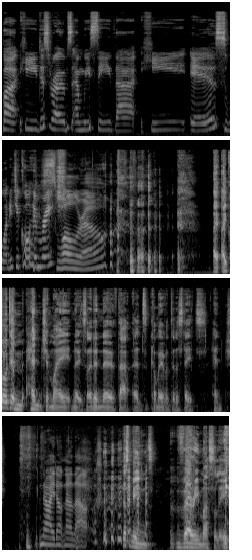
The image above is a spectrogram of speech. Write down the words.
But he disrobes, and we see that he is. What did you call him, Rach? Swolro. I, I called him Hench in my notes, and I didn't know if that had come over to the States. Hench. no, I don't know that. Just means very muscly.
